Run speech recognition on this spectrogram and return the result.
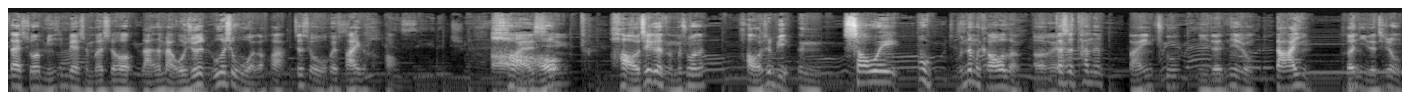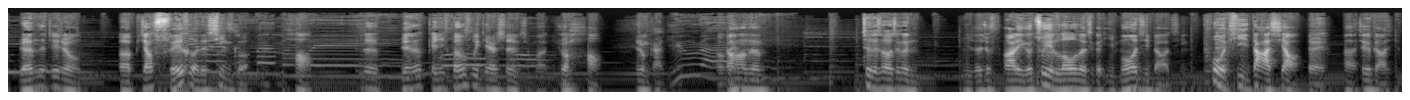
再说明信片什么时候懒得买，我觉得如果是我的话，这时候我会发一个好。好好这个怎么说呢？好是比嗯稍微不不那么高冷，，OK，但是它能反映出你的那种答应和你的这种人的这种呃比较随和的性格。好，就是别人给你吩咐一件事什么，你说好这种感觉。然后呢，这个时候这个女的就发了一个最 low 的这个 emoji 表情，破涕大笑。对，呃，这个表情，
